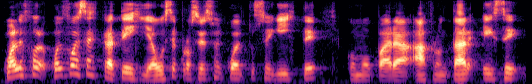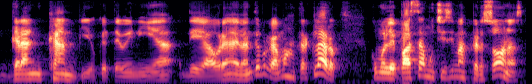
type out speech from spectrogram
¿cuál fue, ¿cuál fue esa estrategia o ese proceso el cual tú seguiste como para afrontar ese gran cambio que te venía de ahora en adelante? Porque vamos a estar claros, como le pasa a muchísimas personas,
